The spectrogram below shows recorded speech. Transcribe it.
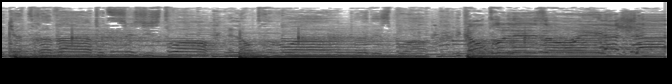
Et qu'à travers toutes ces histoires, elle entrevoit un peu d'espoir. Et qu'entre les eaux et la chair,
